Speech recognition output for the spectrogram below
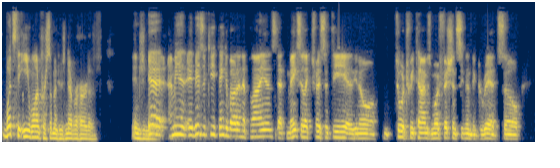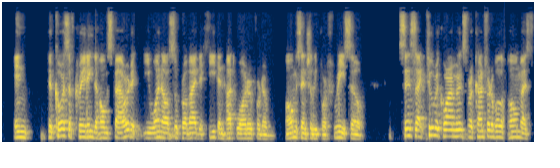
what's the E1 for someone who's never heard of Enginuity? Yeah, I mean, it basically think about an appliance that makes electricity, uh, you know, two or three times more efficiency than the grid. So, in the course of creating the home's power, the E1 also provide the heat and hot water for the home essentially for free. So since like two requirements for a comfortable home as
